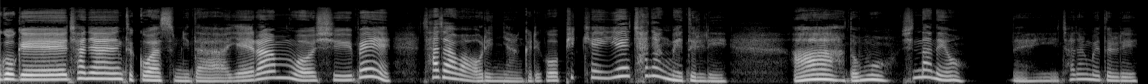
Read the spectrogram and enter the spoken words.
두 곡의 찬양 듣고 왔습니다. 예람 워십의 사자와 어린 양, 그리고 PK의 찬양 메들리. 아, 너무 신나네요. 네, 이 찬양 메들리,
